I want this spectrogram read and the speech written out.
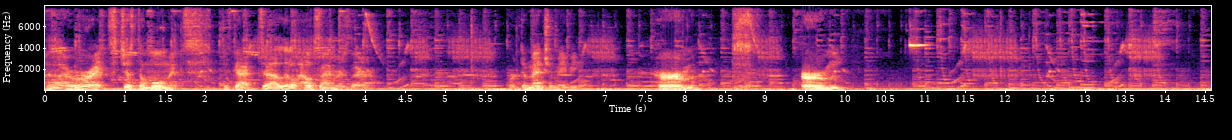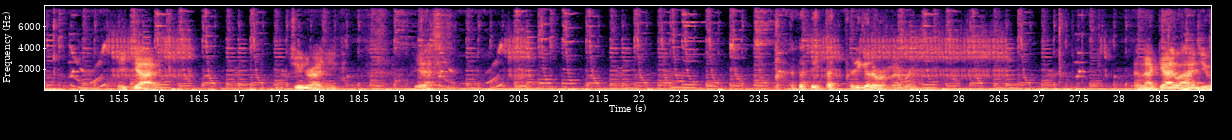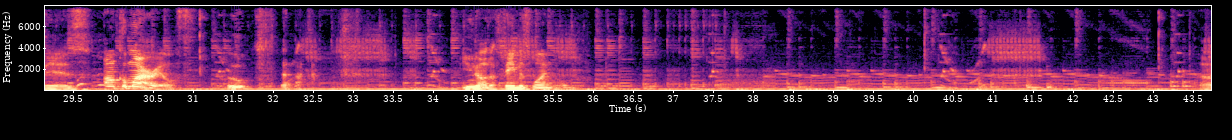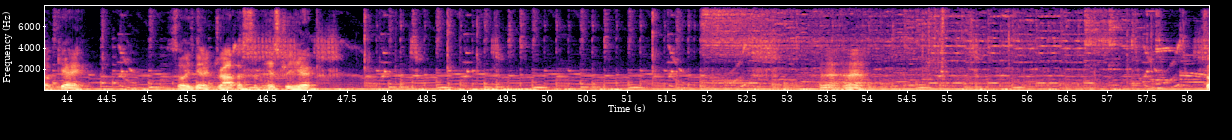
Alright, just a moment. He's got a uh, little Alzheimer's there. Or dementia, maybe. Herm. Erm. You got it. Junior ID. Yes. Pretty good at remembering. And that guy behind you is Uncle Mario. Who? you know the famous one. Okay. So he's gonna drop us some history here.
